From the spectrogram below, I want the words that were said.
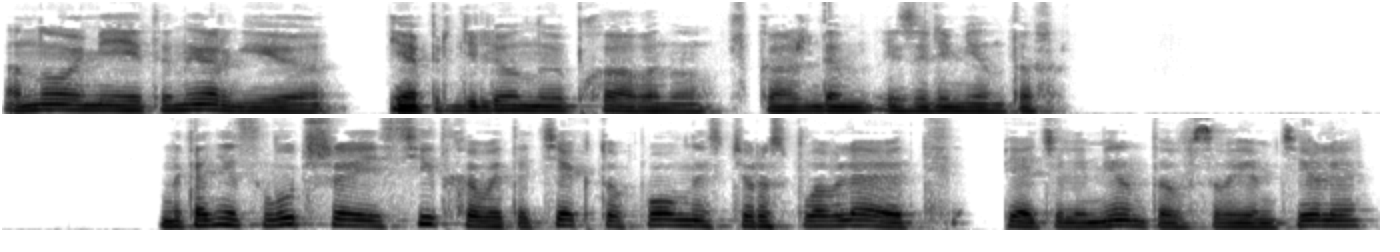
Оно имеет энергию и определенную бхавану в каждом из элементов. Наконец, лучшие ситхов – это те, кто полностью расплавляют пять элементов в своем теле,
